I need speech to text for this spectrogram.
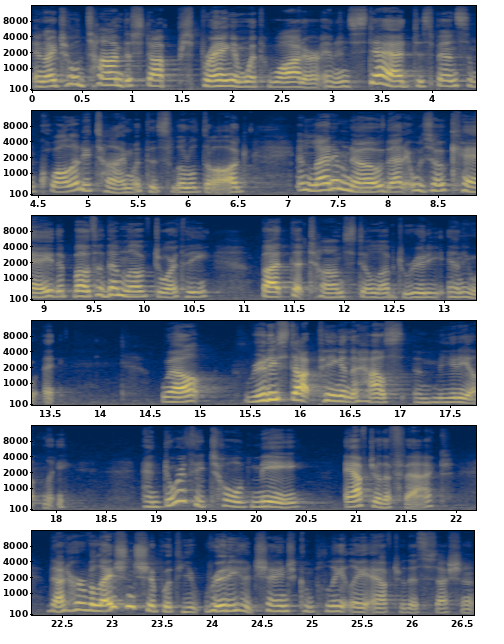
And I told Tom to stop spraying him with water and instead to spend some quality time with this little dog and let him know that it was okay, that both of them loved Dorothy, but that Tom still loved Rudy anyway. Well, Rudy stopped peeing in the house immediately. And Dorothy told me after the fact that her relationship with Rudy had changed completely after this session.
